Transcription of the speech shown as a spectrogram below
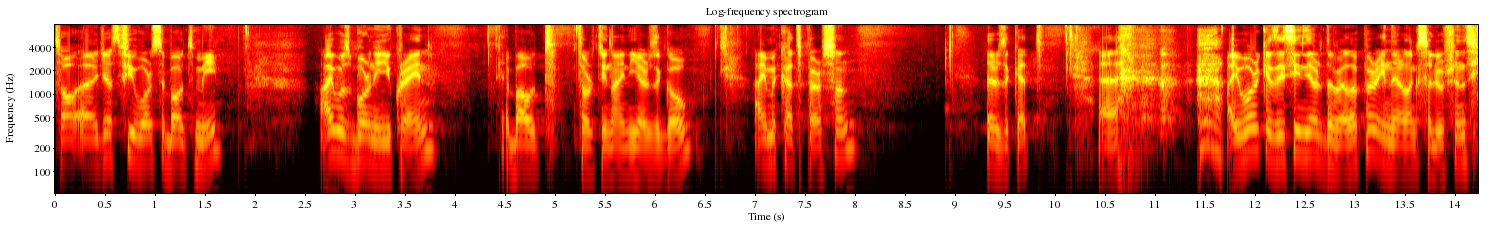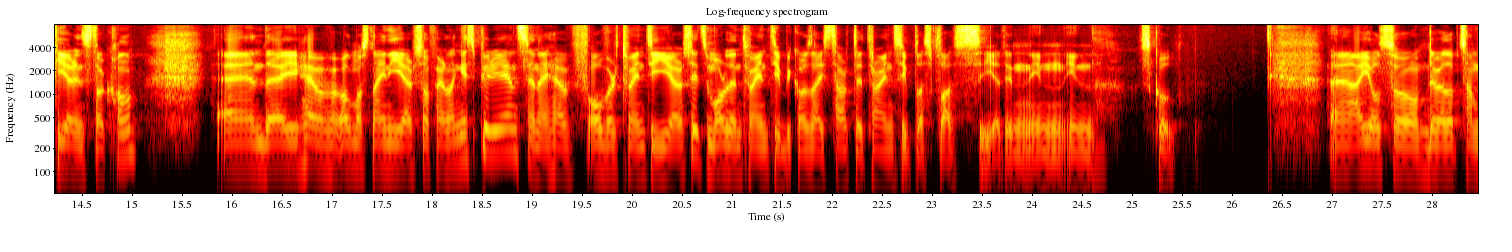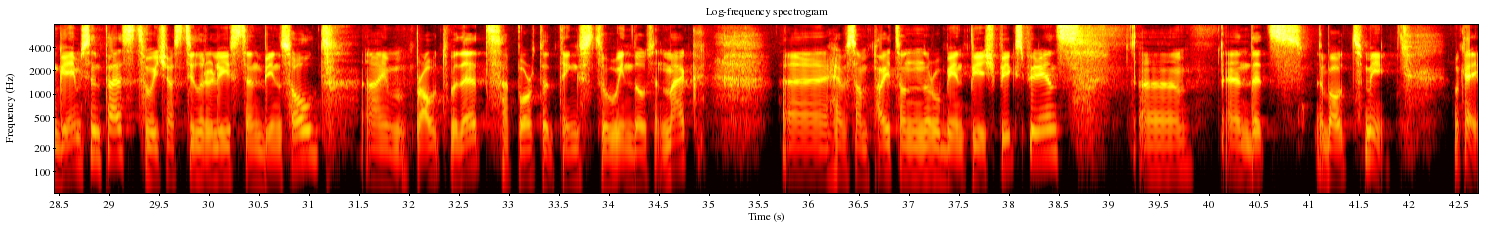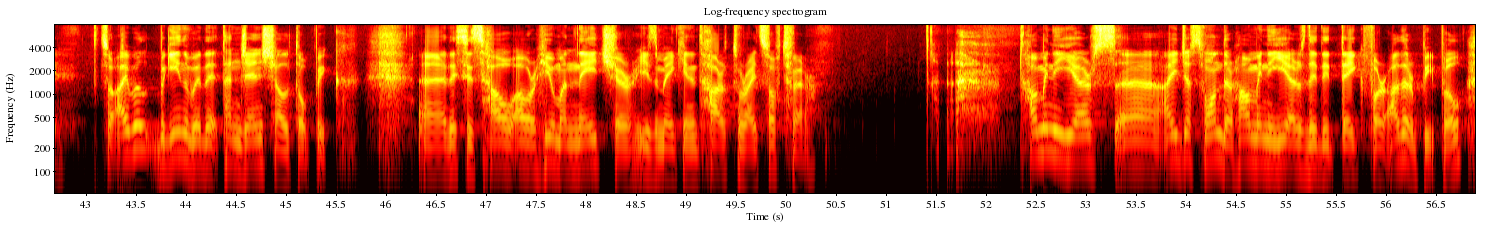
So uh, just a few words about me. I was born in Ukraine about 39 years ago. I'm a cat person. There's a cat. Uh, I work as a senior developer in Erlang Solutions here in Stockholm. And I have almost nine years of Erlang experience, and I have over 20 years. It's more than 20 because I started trying C++ yet in, in, in school. Uh, I also developed some games in past, which are still released and being sold. I'm proud with that. I ported things to Windows and Mac. Uh, have some Python, Ruby, and PHP experience. Uh, and that's about me. Okay, so I will begin with a tangential topic. Uh, this is how our human nature is making it hard to write software how many years, uh, I just wonder how many years did it take for other people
